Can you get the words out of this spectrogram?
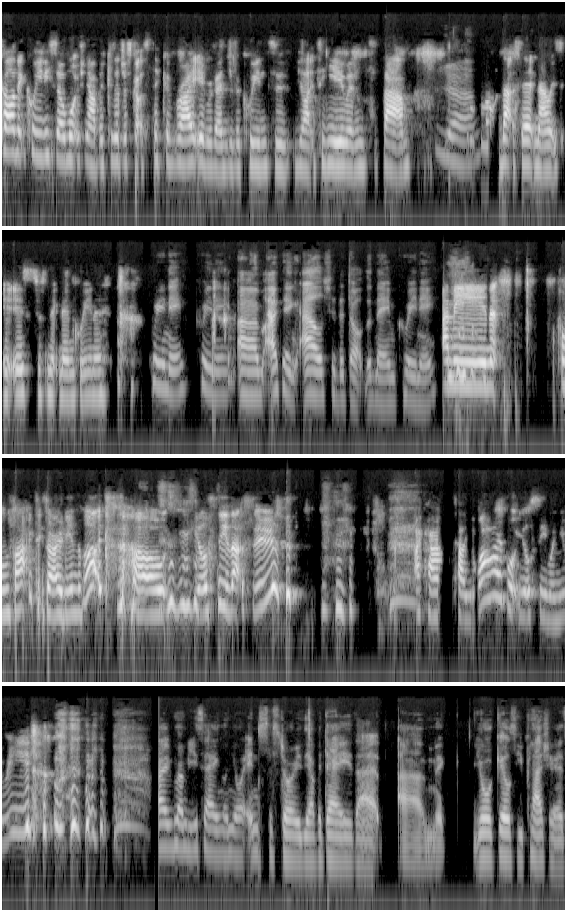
calling it Queenie so much now because I just got sick of writing Revenge of a Queen to like to you and to Sam. Yeah, that's it now. It's it is just nickname Queenie. Queenie, Queenie. Um, I think Elle should adopt the name Queenie. I mean, fun fact, it's already in the book, so you'll see that soon. I can't tell you why, but you'll see when you read. I remember you saying on your Insta story the other day that um, your guilty pleasure is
